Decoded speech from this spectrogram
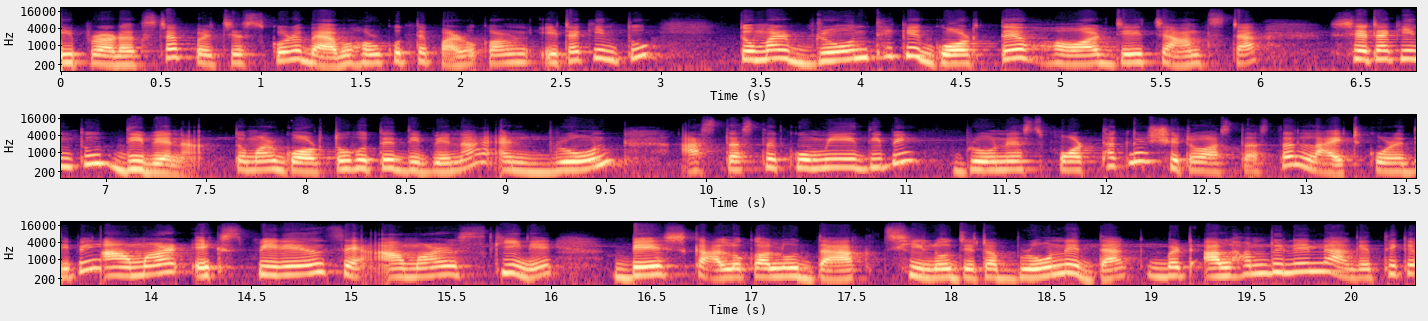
এই প্রোডাক্টসটা পারচেস করে ব্যবহার করতে পারো। কারণ এটা কিন্তু তোমার ব্রণ থেকে গর্তে হওয়ার যে চান্সটা সেটা কিন্তু দিবে না। তোমার গর্ত হতে দিবে না অ্যান্ড ব্রোন আস্তে আস্তে কমিয়ে দিবে। ব্রণের স্পট থাকলে সেটাও আস্তে আস্তে লাইট করে দিবে। আমার এক্সপিরিয়েন্সে আমার স্কিনে বেশ কালো কালো দাগ ছিল যেটা ব্রণের দাগ বাট আলহামদুলিল্লাহ আগে থেকে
